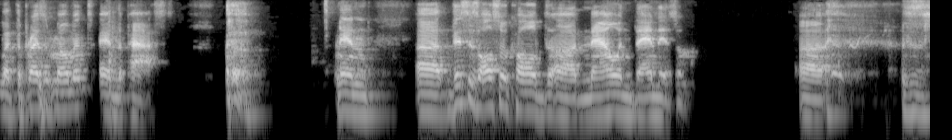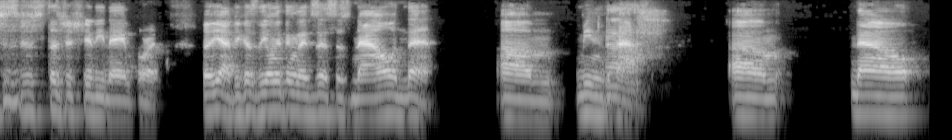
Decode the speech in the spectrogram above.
like the present moment and the past. and uh, this is also called uh, now and thenism. Uh, this is just, just such a shitty name for it. But yeah, because the only thing that exists is now and then, um, meaning the past. Ah, Um, now,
